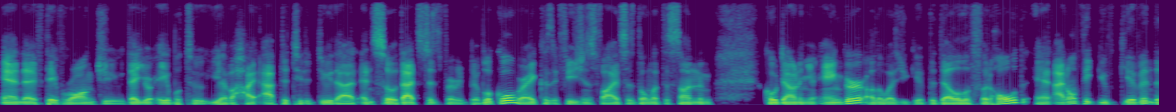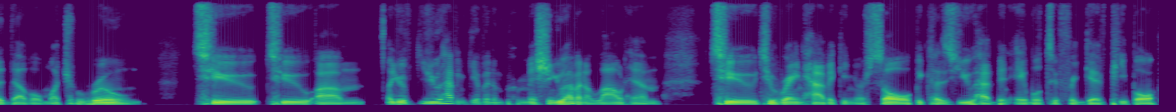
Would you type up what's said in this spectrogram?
and if they've wronged you that you're able to you have a high aptitude to do that. And so that's just very biblical right? Because ephesians 5 says don't let the sun go down in your anger otherwise you give the devil a foothold. And i don't think you've given the devil much room to to um you you haven't given him permission. You haven't allowed him to to reign havoc in your soul because you have been able to forgive people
